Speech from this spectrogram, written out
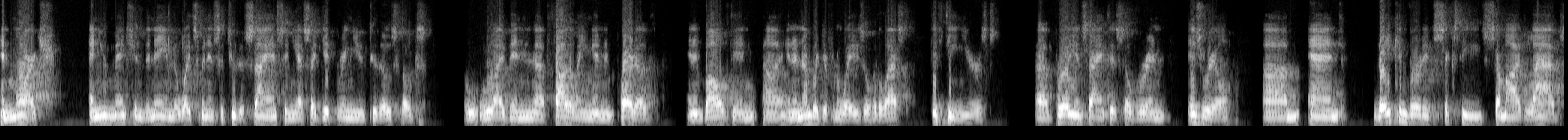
and March. And you mentioned the name, the Weizmann Institute of Science. And yes, I did bring you to those folks who, who I've been uh, following and part of and involved in uh, in a number of different ways over the last 15 years. Uh, brilliant scientists over in Israel, um, and they converted 60 some odd labs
